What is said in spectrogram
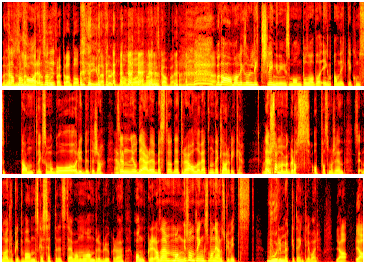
Ja, det men høres ut som en har en metafor sånn- for et eller annet òg. Stigen er full, nå må noen inn i skapet. Men da har man liksom litt slingringsmonn på sånn at han ikke konstant liksom må gå og rydde etter seg. Ja. Selv om jo det er det beste, og det tror jeg alle vet, men det klarer vi ikke. Det er jo samme med glass, oppvaskmaskin. Nå har jeg drukket vann, skal jeg sette det et sted, hva om noen andre bruker det? Håndklær. Altså mange sånne ting som man gjerne skulle visst hvor møkket det egentlig var. Ja, ja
